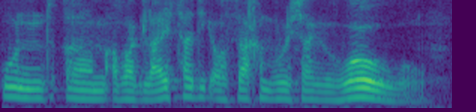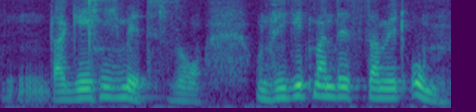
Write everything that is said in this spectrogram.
Und ähm, aber gleichzeitig auch Sachen, wo ich sage, wow, da gehe ich nicht mit. So. Und wie geht man jetzt damit um?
